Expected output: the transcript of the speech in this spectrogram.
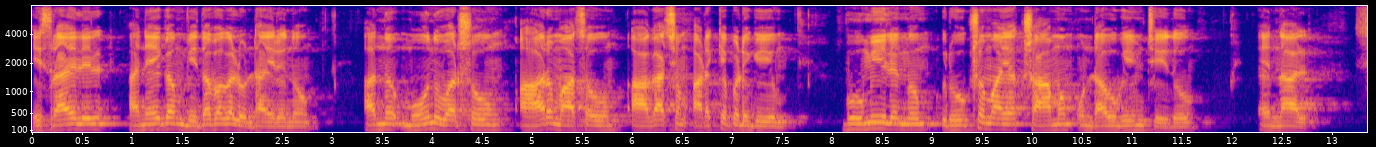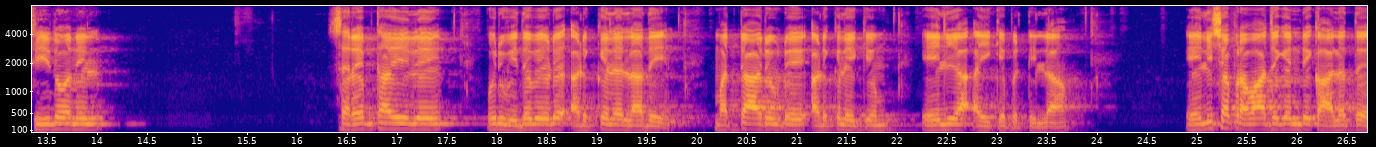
ഇസ്രായേലിൽ അനേകം വിധവകൾ ഉണ്ടായിരുന്നു. അന്ന് മൂന്ന് വർഷവും ആറു മാസവും ആകാശം അടയ്ക്കപ്പെടുകയും ഭൂമിയിലെങ്ങും രൂക്ഷമായ ക്ഷാമം ഉണ്ടാവുകയും ചെയ്തു. എന്നാൽ സീതോനിൽ സെറേബ്തായിലെ ഒരു വിധവയുടെ അടുക്കലല്ലാതെ മറ്റാരുടെ അടുക്കലേക്കും ഏലിയ അയക്കപ്പെട്ടില്ല. ഏലിശ പ്രവാചകന്റെ കാലത്ത്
